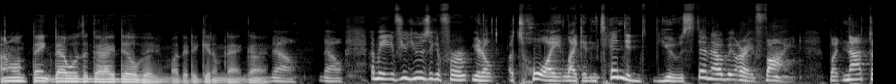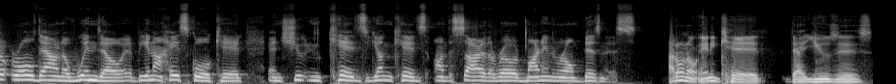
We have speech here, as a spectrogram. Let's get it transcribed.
I don't think that was a good idea, baby mother, to get him that gun. no, no. I mean, if you're using it for you know a toy like an intended use, then I'll be all right, fine. But not to roll down a window and being a high school kid and shooting kids, young kids on the side of the road, minding their own business. I don't know any kid that uses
